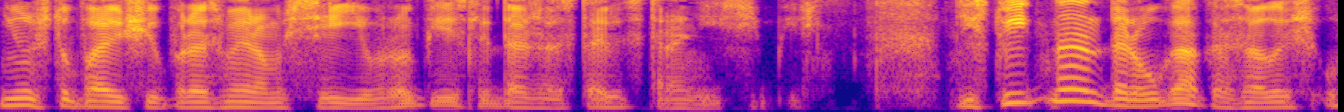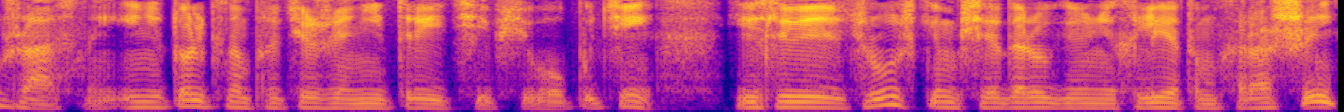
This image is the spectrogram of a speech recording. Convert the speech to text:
не уступающей по размерам всей Европе, если даже оставить в стране Сибирь. Действительно, дорога оказалась ужасной, и не только на протяжении трети всего пути. Если верить русским, все дороги у них летом хороши,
